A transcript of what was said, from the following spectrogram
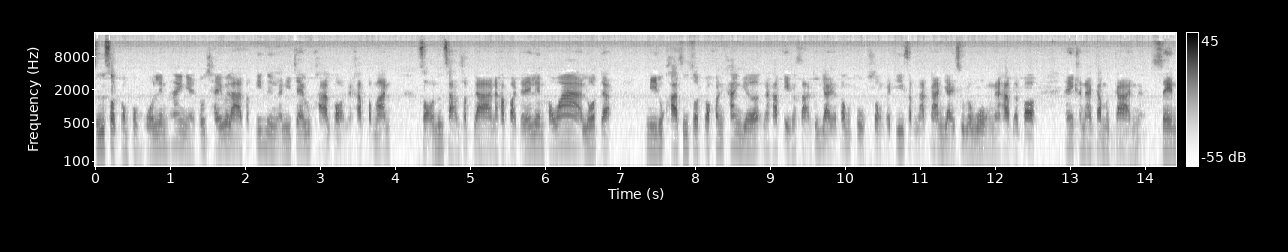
ซื้อสดของผมโอนเล่มให้เนี่ยต้องใช้เวลาสักนิดนึงอันนี้แจ้งลูกค้าก่อนนะครับ ประมาณ 2-3 สัปดาห์นะครับกว่าจะได้เล่มเพราะว่ารถอะมีลูกค้าซื้อสดก็ค่อนข้างเยอะนะครับ เอกสารทุกอย่างจะต้องถูกส่งไปที่สำนักงานใหญ่สุรวงศ์นะครับ แล้วก็ให้คณะกรรมการเซ็น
